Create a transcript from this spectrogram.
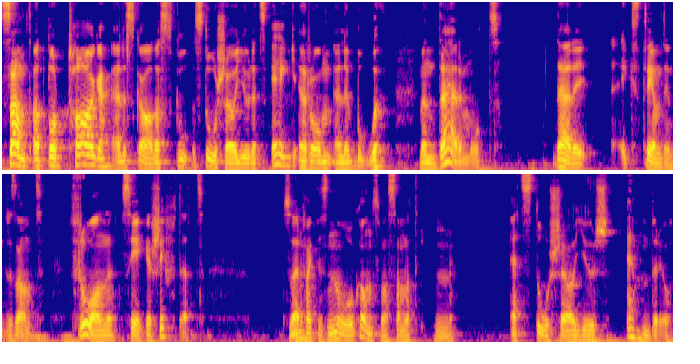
Samt att borttaga eller skada storsjöodjurets ägg, rom eller bo. Men däremot, det här är extremt intressant. Från sekelskiftet så är det faktiskt någon som har samlat in ett storsjödjurs embryo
